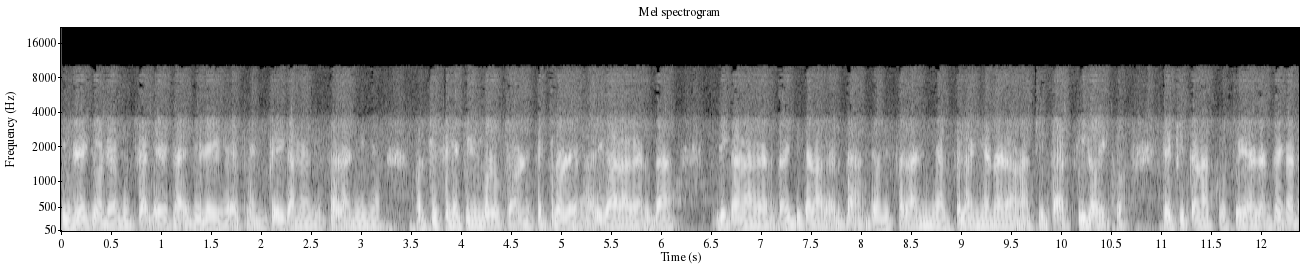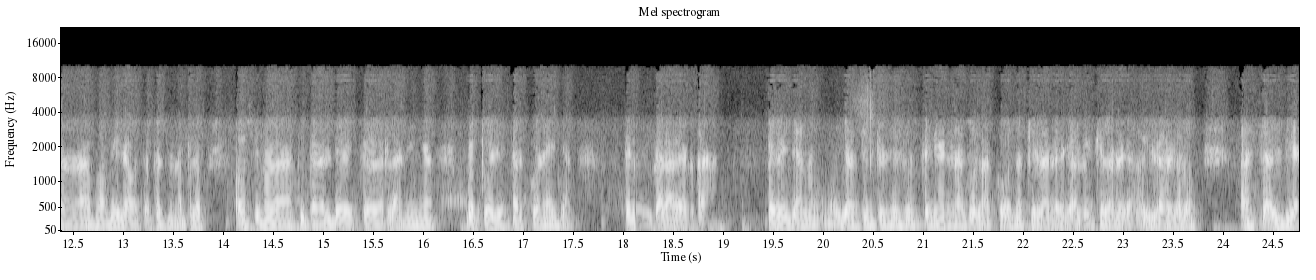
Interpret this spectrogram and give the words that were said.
y le lloré muchas veces a ella y le dije de frente, dígame dónde está la niña, porque usted me tiene involucrado en este problema, diga la verdad, diga la verdad y diga la verdad, ¿de dónde está la niña? Usted la niña no la van a quitar, sí, lógico, le quitan la custodia, la entregarán a la familia, a otra persona, pero a usted no le van a quitar el derecho de ver la niña, de poder estar con ella, pero diga la verdad. Pero ella no, ella siempre se sostenía en una sola cosa, que la regaló y que la regaló y la regaló. Hasta el día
